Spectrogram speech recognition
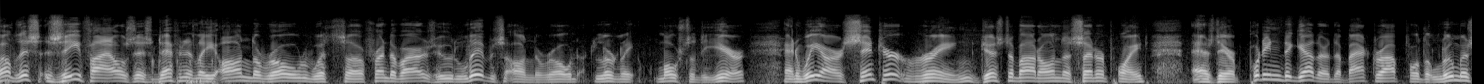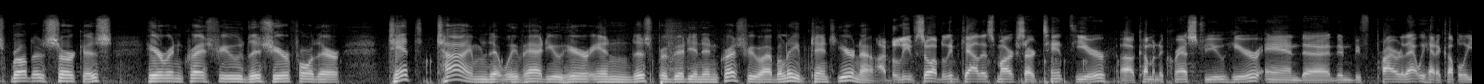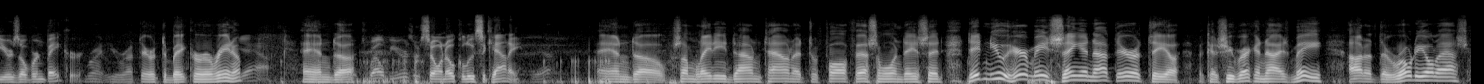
Well, this Z Files is definitely on the road with a friend of ours who lives on the road literally most of the year. And we are center ring, just about on the center point, as they're putting together the backdrop for the Loomis Brothers Circus here in Crestview this year for their 10th time that we've had you here in this pavilion in Crestview, I believe. 10th year now. I believe so. I believe, Cal, this marks our 10th year uh, coming to Crestview here. And uh, then prior to that, we had a couple of years over in Baker. Right. You were out there at the Baker Arena. Yeah. And uh, 12 years or so in Okaloosa County. Yeah. And uh, some lady downtown at the Fall Festival one day said, Didn't you hear me singing out there at the, uh, because she recognized me out at the rodeo last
